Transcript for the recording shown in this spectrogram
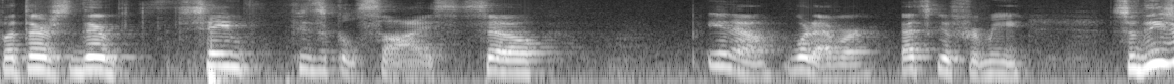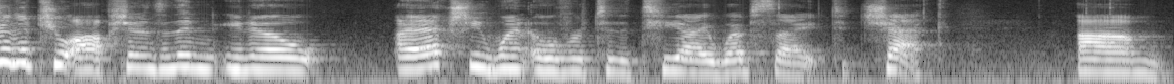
but there's they're same physical size. So, you know, whatever. That's good for me. So these are the two options. And then, you know, I actually went over to the TI website to check. Um,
